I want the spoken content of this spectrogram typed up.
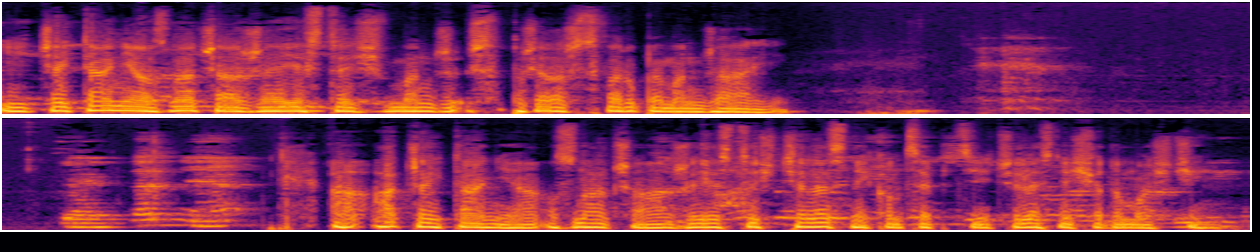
I Chaitanya oznacza, że jesteś w posiadasz swarupę manjari. A achaitania oznacza, że jesteś cielesnej koncepcji, cielesnej świadomości.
